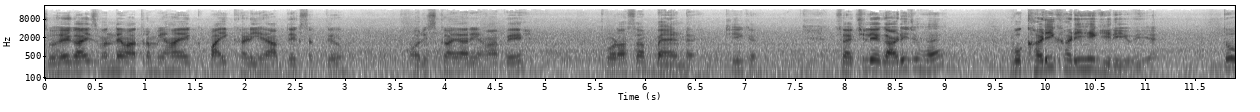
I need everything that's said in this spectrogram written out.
सो है गाइस वंदे मातरम यहाँ एक बाइक खड़ी है, आप देख सकते हो। और इसका यार यहाँ पे थोड़ा सा बैंड है, ठीक है? सो so एक्चुअली ये गाड़ी जो है, वो खड़ी खड़ी ही गिरी हुई है। तो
